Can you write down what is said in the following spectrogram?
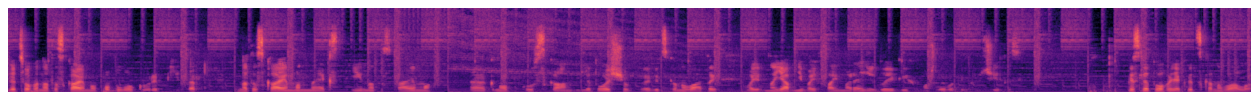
Для цього натискаємо по блоку Repeater, натискаємо Next і натискаємо кнопку Scan для того, щоб е, відсканувати наявні Wi-Fi мережі, до яких можливо підключитися. Після того, як відсканувало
